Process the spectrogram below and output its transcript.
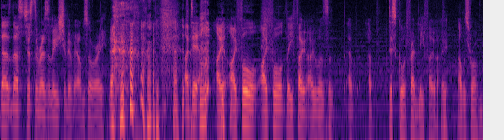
that, that's just the resolution of it. I'm sorry. I did. I, I thought I thought the photo was a, a, a Discord friendly photo. I was wrong.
